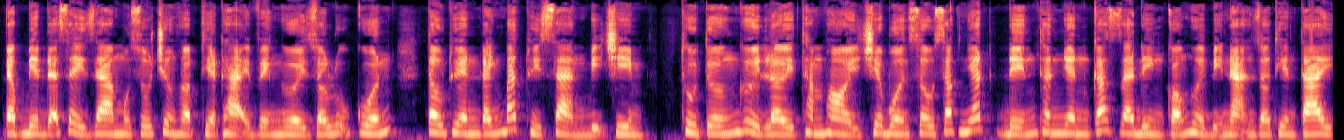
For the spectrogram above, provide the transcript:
Đặc biệt đã xảy ra một số trường hợp thiệt hại về người do lũ cuốn, tàu thuyền đánh bắt thủy sản bị chìm. Thủ tướng gửi lời thăm hỏi chia buồn sâu sắc nhất đến thân nhân các gia đình có người bị nạn do thiên tai,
